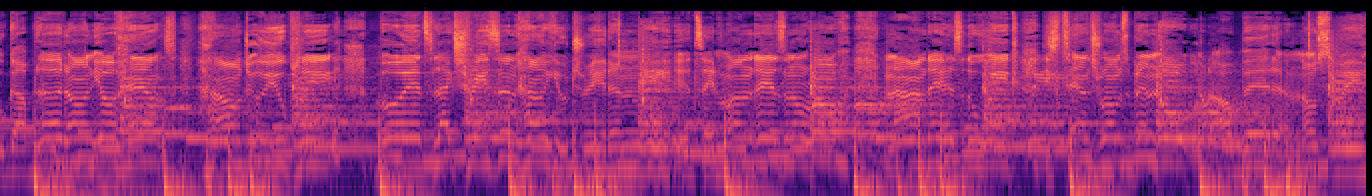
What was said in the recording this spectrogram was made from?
You got blood on your hands. How do you plead? Boy, it's like treason how you treating me. It's eight Mondays in a row, nine days of the week. These tantrums been old. I'll bet it no sweet.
